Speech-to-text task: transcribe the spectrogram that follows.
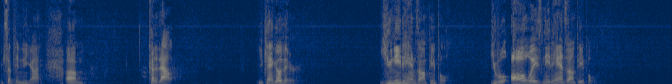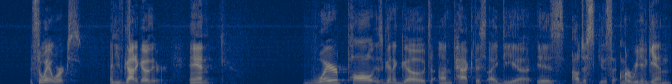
except hitting the eye. Um, cut it out. You can't go there. You need hands on people. You will always need hands on people. It's the way it works. And you've got to go there. And where Paul is going to go to unpack this idea is I'll just I'm going to read it again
